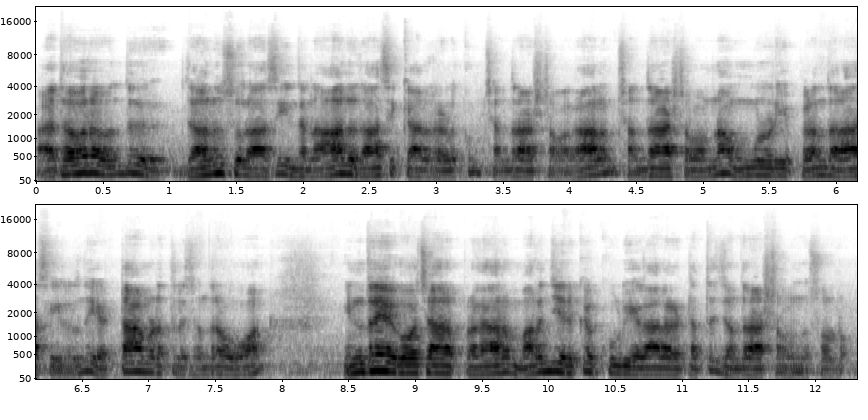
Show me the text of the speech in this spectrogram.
அதை தவிர வந்து தனுசு ராசி இந்த நாலு ராசிக்காரர்களுக்கும் சந்திராஷ்டம காலம். சந்திராஷ்டமம்னா உங்களுடைய பிறந்த ராசியிலிருந்து எட்டாம் இடத்துல சந்திர பகவான் இன்றைய கோச்சார பிரகாரம் மறைஞ்சு இருக்கக்கூடிய காலகட்டத்தை சந்திராஷ்டமம்னு சொல்கிறோம்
